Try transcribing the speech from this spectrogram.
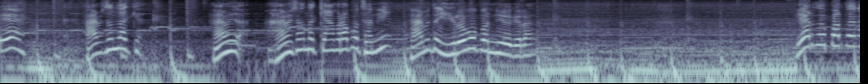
ए हामीसँग हामी हामीसँग त क्यामेरा पो छ नि। हामी त हिरो पो बन्ने हो के हेर्नु पर्दैन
